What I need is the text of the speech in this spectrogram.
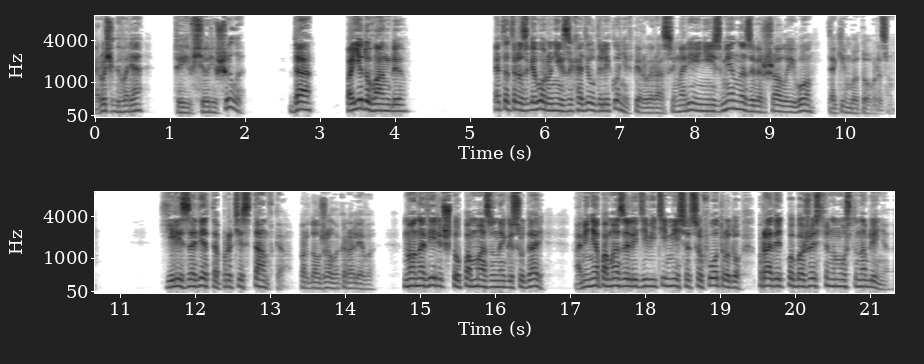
Короче говоря, ты все решила? Да, поеду в Англию. Этот разговор у них заходил далеко не в первый раз, и Мария неизменно завершала его таким вот образом. «Елизавета протестантка», — продолжала королева, — «но она верит, что помазанный государь, а меня помазали девяти месяцев от роду, правит по божественному установлению.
